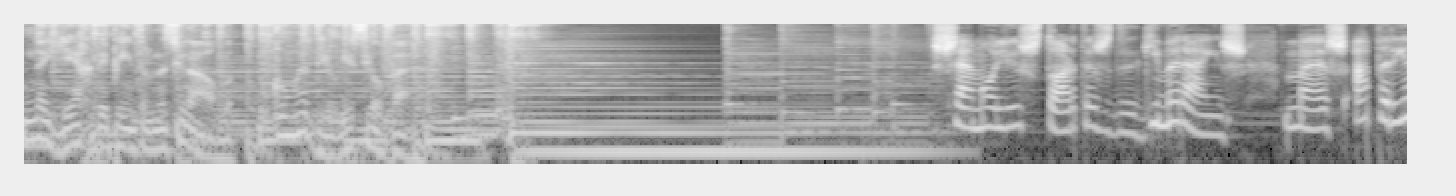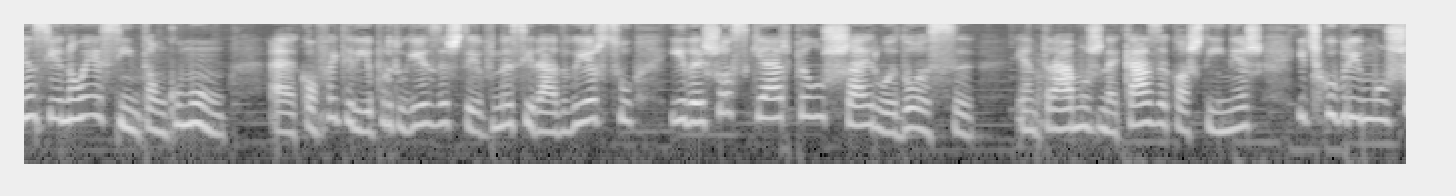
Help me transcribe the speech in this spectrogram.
na IRDP Internacional, com Adília Silva. Chamam-lhes tortas de Guimarães, mas a aparência não é assim tão comum. A confeitaria portuguesa esteve na cidade berço e deixou-se guiar pelo cheiro a doce. Entramos na Casa Costinhas e descobrimos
